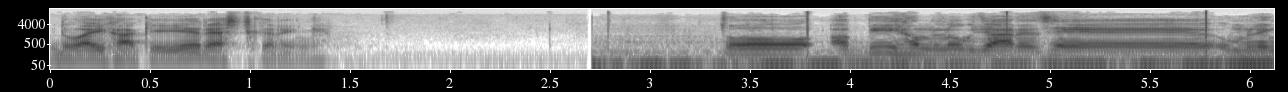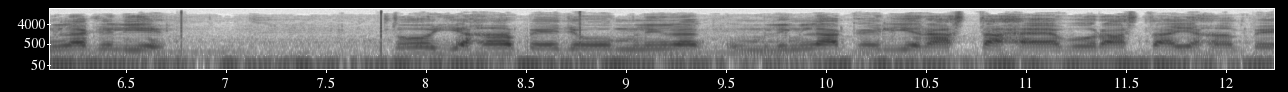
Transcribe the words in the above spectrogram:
दवाई खा के ये रेस्ट करेंगे। तो अभी हम लोग जा रहे थे उमलिंगला के लिए। तो यहाँ पे जो उमलिंगला उमलिंगला के लिए रास्ता है, वो रास्ता यहाँ पे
